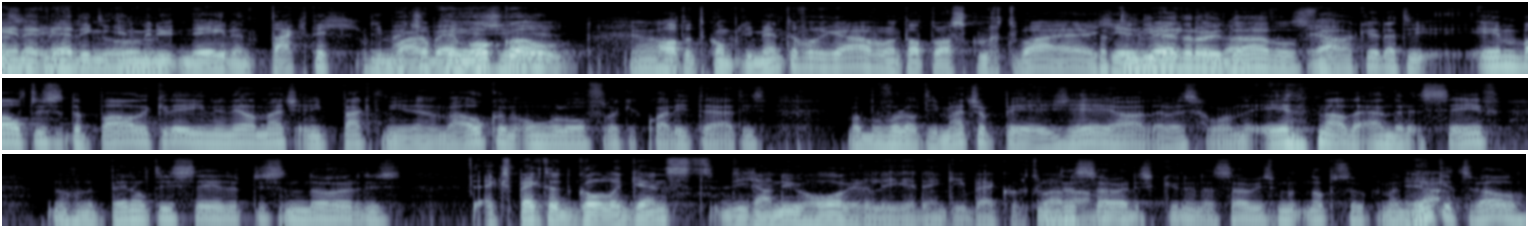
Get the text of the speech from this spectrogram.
ene redding in minuut 89, Die waar wij hem ook wel Ja. altijd complimenten voor gaven, want dat was Courtois. Hè. Dat Geen hij bij de Rode Duivels Ja. vaak. Hè? Dat hij één bal tussen de palen kreeg in een heel match en die pakte niet. En wat ook een ongelooflijke kwaliteit is. Maar bijvoorbeeld die match op PSG, ja, dat was gewoon de ene na de andere save. Nog een penalty save er tussendoor. Dus De expected goal against, die gaan nu hoger liggen, denk ik, bij Courtois. dat dan. zou eens kunnen. Dat zou eens moeten opzoeken. Maar ik denk het wel.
